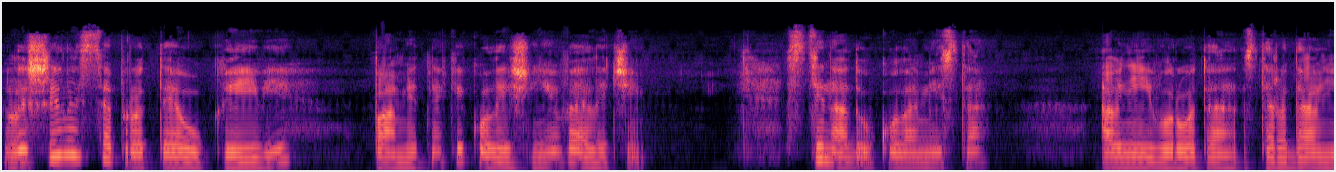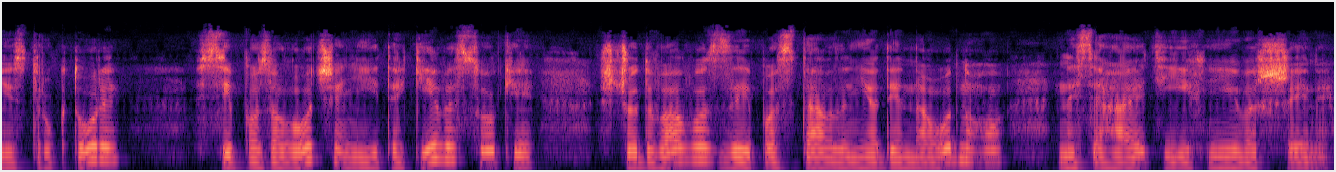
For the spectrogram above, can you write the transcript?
Лишилися проте у Києві пам'ятники колишньої величі, стіна довкола міста, а в ній ворота стародавньої структури, всі позолочені і такі високі, що два вози, поставлені один на одного, не сягають їхньої вершини.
